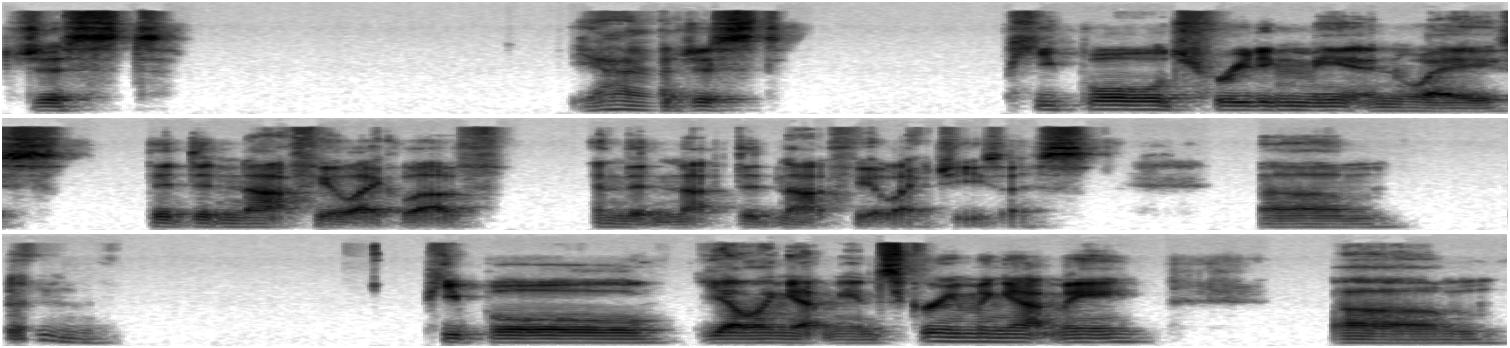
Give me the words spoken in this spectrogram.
just yeah, just people treating me in ways that did not feel like love and did not did not feel like Jesus. Um people yelling at me and screaming at me. Um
